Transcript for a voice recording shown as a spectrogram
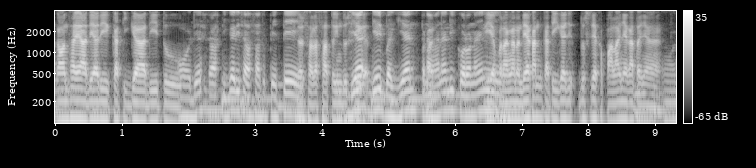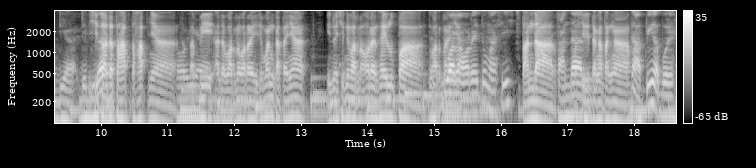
kawan saya dia di K3 di itu. Oh dia kelas 3 di salah satu PT dari salah satu industri. Dia dia bagian penanganan di corona ini. Iya penanganan. Dia kan K3 terus dia kepalanya katanya. Oh dia dia di situ bilang ada tahap-tahapnya. Oh, tapi iya. ada warna-warnanya. Cuman katanya Indonesia ini warna oranye. Saya lupa dan warnanya. warna oranye itu masih standar, Standar, masih di tengah-tengah. Tapi nggak boleh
